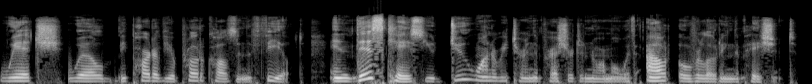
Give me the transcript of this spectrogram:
which will be part of your protocols in the field. In this case, you do want to return the pressure to normal without overloading the patient.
